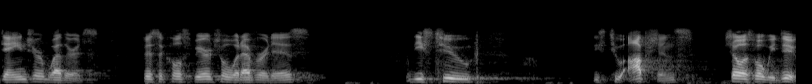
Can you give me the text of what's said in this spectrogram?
danger, whether it's physical, spiritual, whatever it is, these two, these two options show us what we do.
